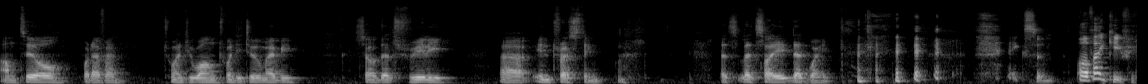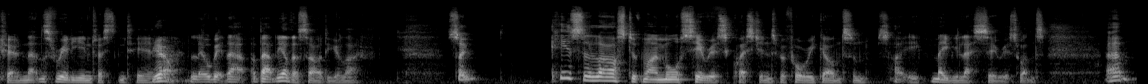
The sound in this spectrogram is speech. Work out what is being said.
until whatever 21, 22 maybe. So that's really interesting. let's let's say it that way. Excellent. Well, thank you for sharing that. That's really interesting to hear. Yeah. A little bit that about the other side of your life. So, here's the last of my more serious questions before we go on some slightly maybe less serious ones. Um,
